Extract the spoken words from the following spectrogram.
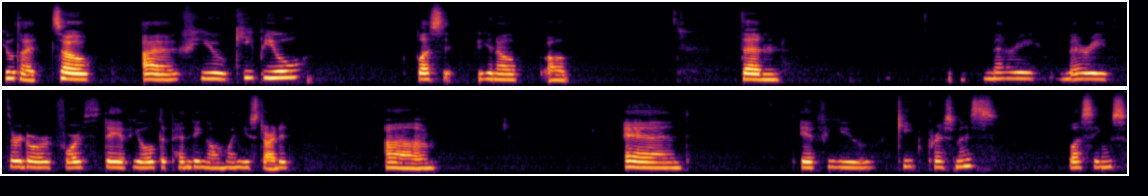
Yuletide. So uh, if you keep Yule, bless it, you know, uh, then merry merry third or fourth day of Yule, depending on when you started. Um, and if you keep Christmas, blessings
